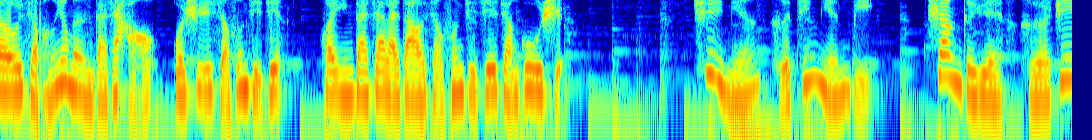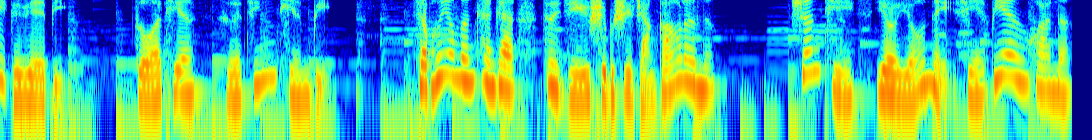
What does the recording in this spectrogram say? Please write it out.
Hello，小朋友们，大家好，我是小松姐姐，欢迎大家来到小松姐姐讲故事。去年和今年比，上个月和这个月比，昨天和今天比，小朋友们看看自己是不是长高了呢？身体又有哪些变化呢？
